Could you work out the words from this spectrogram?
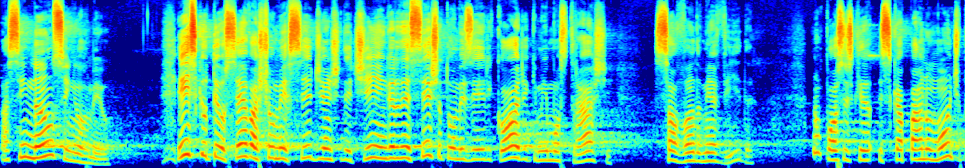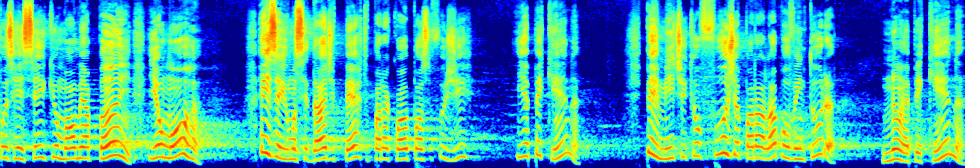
Assim não, senhor meu. Eis que o teu servo achou mercê diante de ti, e engrandeceste a tua misericórdia que me mostraste, salvando minha vida. Não posso escapar no monte, pois receio que o mal me apanhe e eu morra. Eis aí uma cidade perto para a qual eu posso fugir, e é pequena. Permite que eu fuja para lá, porventura. Não é pequena,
